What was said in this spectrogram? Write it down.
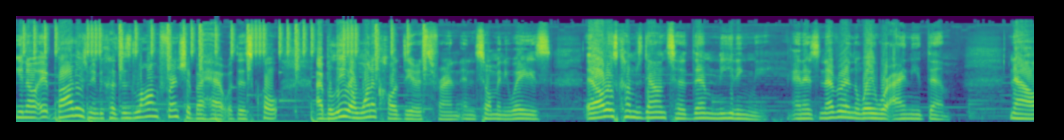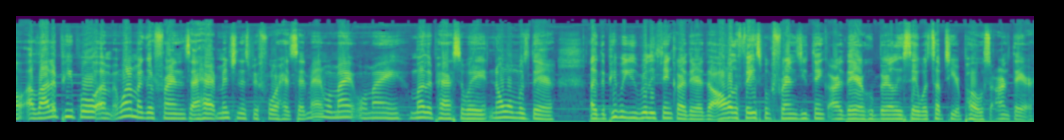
you know, it bothers me because this long friendship I had with this quote, I believe I want to call dearest friend in so many ways. It always comes down to them needing me, and it's never in the way where I need them. Now, a lot of people, um, one of my good friends, I had mentioned this before, had said, "Man, when my when my mother passed away, no one was there. Like the people you really think are there, the all the Facebook friends you think are there who barely say what's up to your post aren't there.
